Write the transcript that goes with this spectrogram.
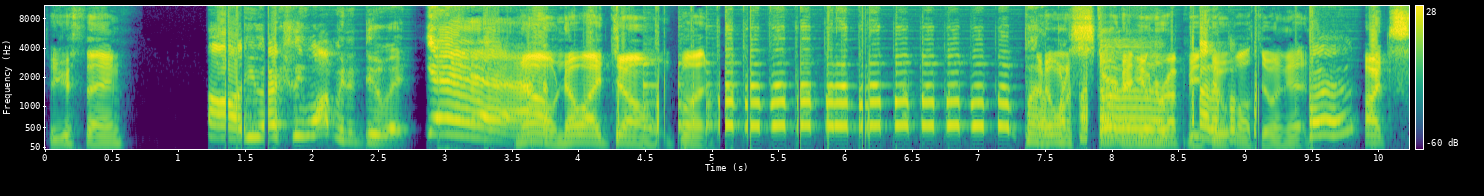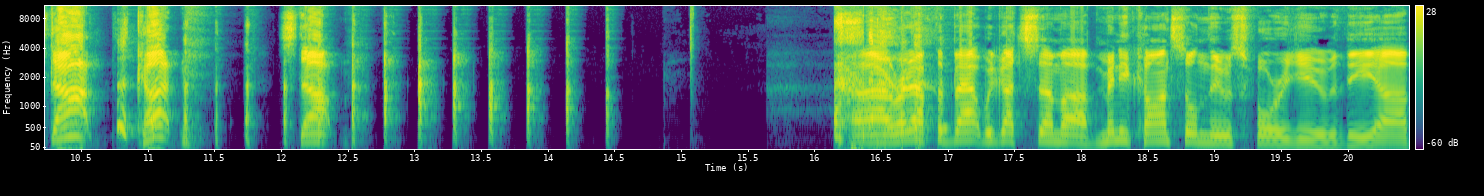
Do your thing. Oh, you actually want me to do it? Yeah. No, no, I don't. But I don't want to start and you interrupt me do, while doing it. All right, stop. Cut. Stop. Uh, right off the bat, we got some uh, mini console news for you. The uh,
